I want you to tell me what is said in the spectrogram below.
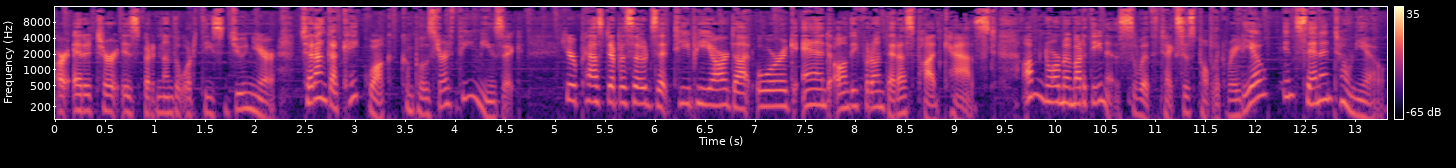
Our editor is Fernando Ortiz Jr. Charanga Cakewalk composed our theme music. Hear past episodes at tpr.org and on the Fronteras podcast. I'm Norma Martinez with Texas Public Radio in San Antonio.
